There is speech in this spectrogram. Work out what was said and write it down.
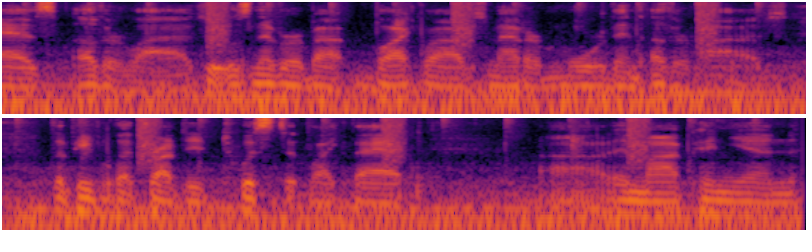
as other lives. It was never about Black Lives Matter more than other lives. The people that tried to twist it like that, uh, in my opinion,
